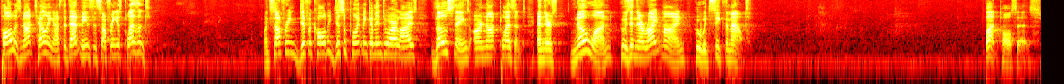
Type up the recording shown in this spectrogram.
Paul is not telling us that that means that suffering is pleasant. When suffering, difficulty, disappointment come into our lives, those things are not pleasant. And there's no one who's in their right mind who would seek them out. But, Paul says,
